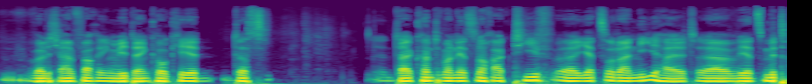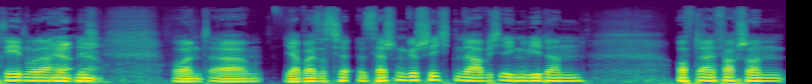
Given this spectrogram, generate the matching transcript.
weil ich einfach irgendwie denke, okay, das, da könnte man jetzt noch aktiv äh, jetzt oder nie halt äh, jetzt mitreden oder halt ja, nicht. Und ähm, ja, bei so Se- Session-Geschichten, da habe ich irgendwie dann oft einfach schon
